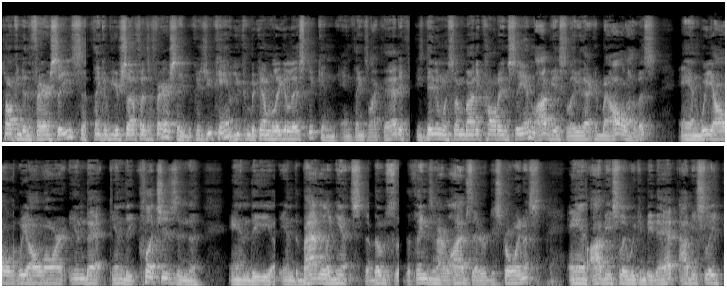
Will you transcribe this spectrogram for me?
talking to the Pharisees, uh, think of yourself as a Pharisee because you can. You can become legalistic and, and things like that. If he's dealing with somebody caught in sin, obviously that could be all of us. And we all, we all are in that, in the clutches and the, and the in the battle against those the things in our lives that are destroying us. And obviously we can be that. Obviously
